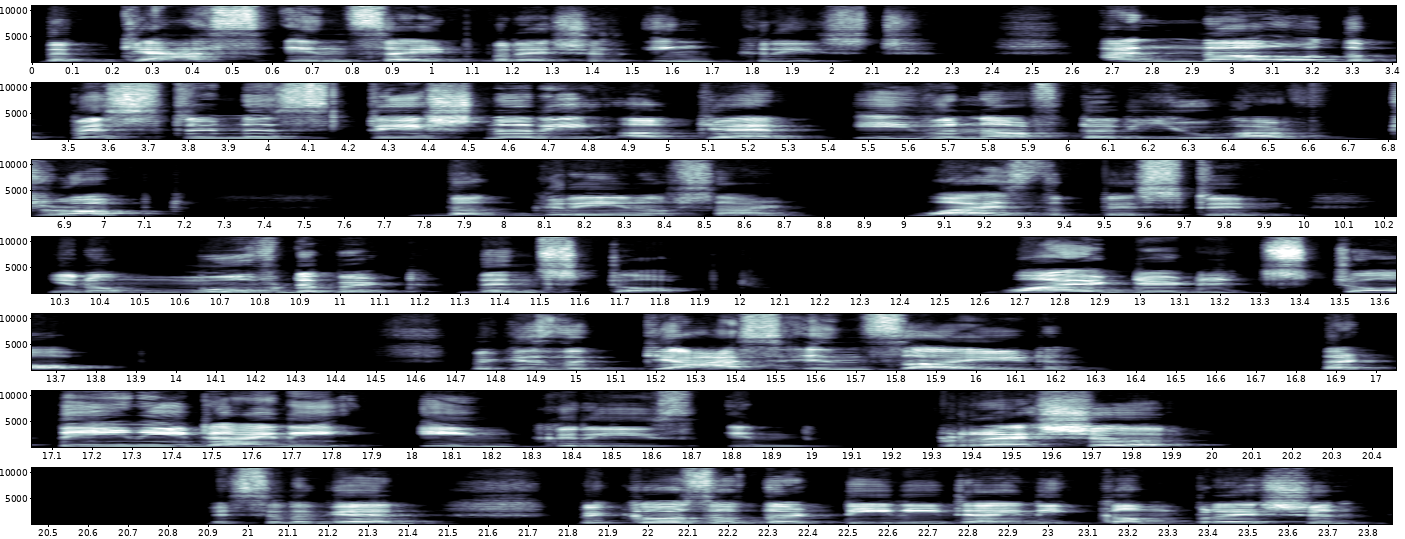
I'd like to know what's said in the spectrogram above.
the gas inside pressure increased. And now the piston is stationary again even after you have dropped the grain of sand. Why is the piston, you know, moved a bit then stopped? Why did it stop? Because the gas inside, the teeny tiny increase in pressure. Listen again, because of the teeny tiny compression,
